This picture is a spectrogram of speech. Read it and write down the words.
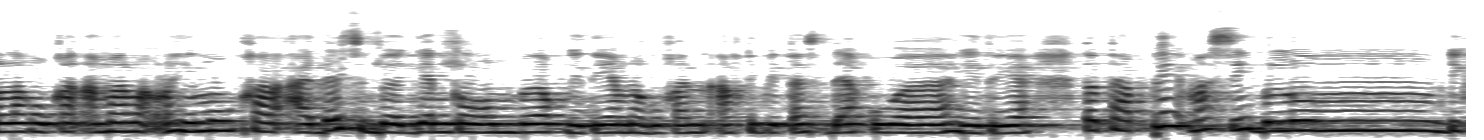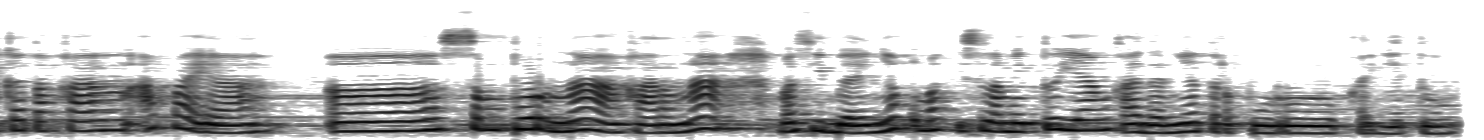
melakukan amar ma'ruf nahi munkar ada sebagian kelompok gitu ya melakukan aktivitas dakwah gitu ya. Tetapi masih belum dikatakan apa ya uh, sempurna karena masih banyak umat Islam itu yang kadarnya terpuruk kayak gitu.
